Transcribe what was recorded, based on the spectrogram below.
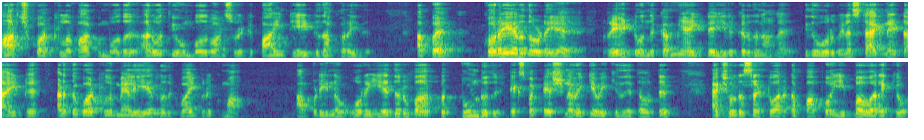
மார்ச் குவார்ட்டரில் பார்க்கும்போது அறுபத்தி ஒம்பது ரூபான்னு சொல்லிட்டு பாயிண்ட் எயிட் தான் குறையுது. அப்போ குறையறதோடைய ரேட் வந்து கம்மியாகிட்டே இருக்கிறதுனால இது ஒருவேளை ஸ்டாக்னேட் ஆகிட்டு அடுத்த குவார்ட்டரில் மேலே ஏறுறதுக்கு வாய்ப்பு இருக்குமா? அப்படின்னு ஒரு எதிர்பார்ப்பை தூண்டுது. எக்ஸ்பெக்டேஷனை வைக்க வைக்குது தவிர்த்து ஆக்சுவல் ரிசல்ட் வரட்டும் பார்ப்போம். இப்போ வரைக்கும்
